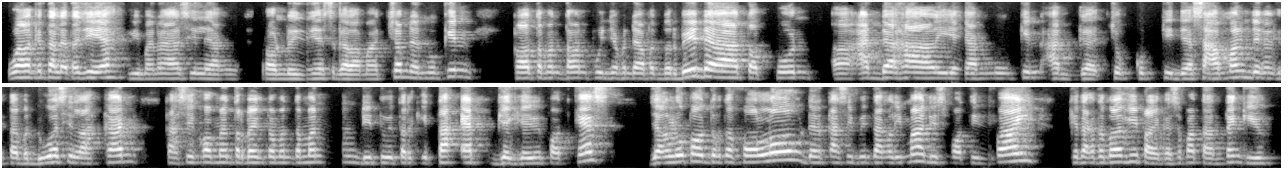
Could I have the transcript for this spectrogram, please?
well kita lihat aja ya gimana hasil yang rondenya segala macam. Dan mungkin kalau teman-teman punya pendapat berbeda ataupun uh, ada hal yang mungkin agak cukup tidak sama dengan kita berdua silahkan kasih komen terbaik teman-teman di Twitter kita at Podcast. Jangan lupa untuk follow dan kasih bintang 5 di Spotify Kita ketemu lagi pada kesempatan. Thank you.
